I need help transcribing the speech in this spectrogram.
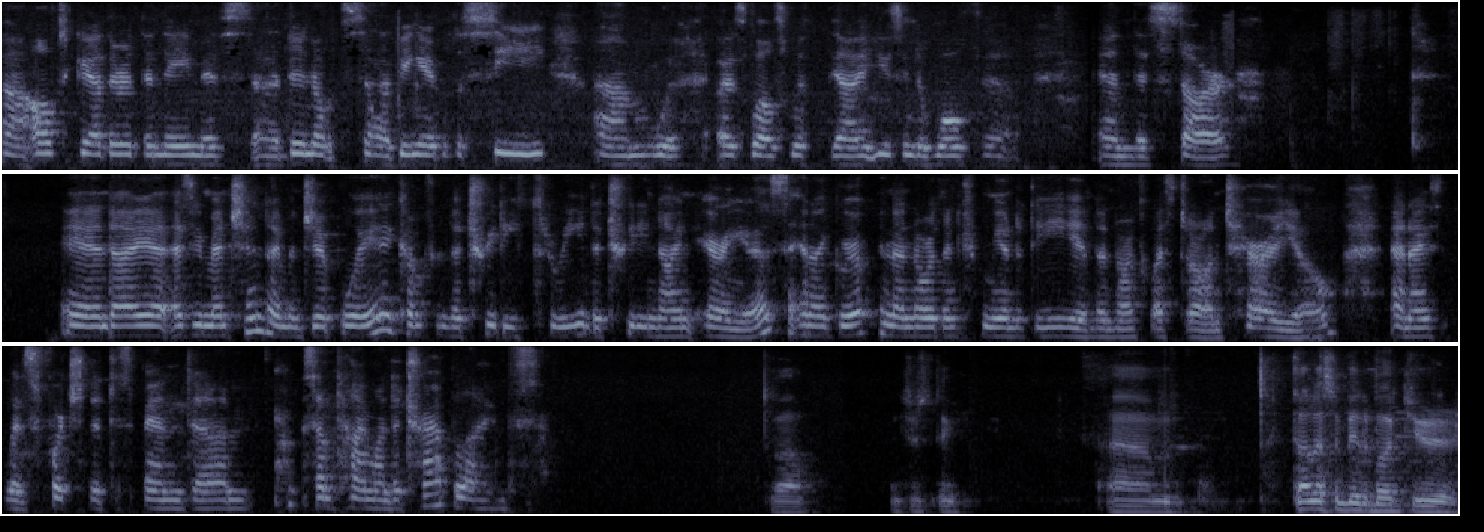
uh, altogether, the name is uh, denotes uh, being able to see, um, with, as well as with uh, using the wolf uh, and the star. And I, uh, as you mentioned, I'm Ojibwe. I come from the Treaty 3 and the Treaty 9 areas, and I grew up in a northern community in the northwestern Ontario. And I was fortunate to spend um, some time on the trap lines. Wow, interesting. Um, tell us a bit about your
